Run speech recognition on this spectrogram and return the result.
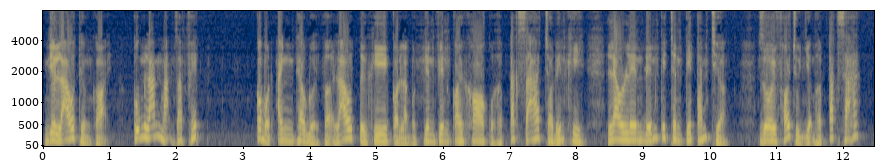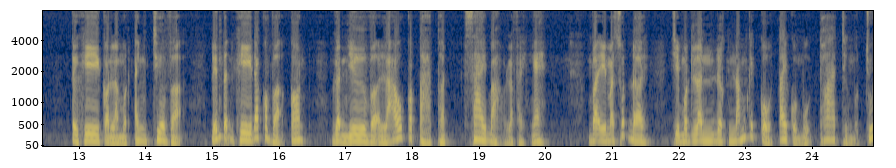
như lão thường gọi, cũng lãng mạn ra phết. Có một anh theo đuổi vợ lão từ khi còn là một nhân viên coi kho của hợp tác xã cho đến khi leo lên đến cái chân kế toán trưởng, rồi phó chủ nhiệm hợp tác xã. Từ khi còn là một anh chưa vợ đến tận khi đã có vợ con, gần như vợ lão có tà thuật sai bảo là phải nghe. Vậy mà suốt đời chỉ một lần được nắm cái cổ tay của mụ thoa chừng một chút.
